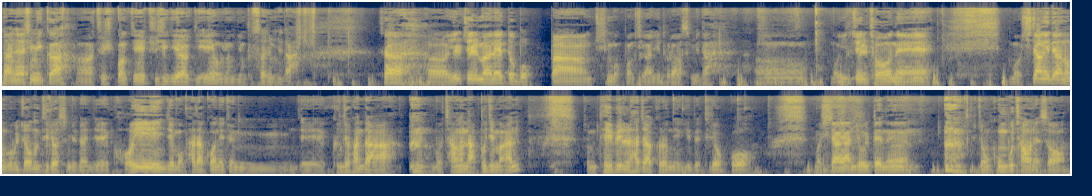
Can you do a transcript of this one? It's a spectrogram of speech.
네, 안녕하십니까. 어, 주식방집 주식이야기 운영진 불사조입니다. 자, 어, 일주일 만에 또 먹방, 주식 먹방 시간이 돌아왔습니다. 어, 뭐 일주일 전에 뭐 시장에 대한 언급을 좀 드렸습니다. 이제 거의 이제 뭐 바닥권에 좀 이제 근접한다. 뭐 장은 나쁘지만 좀 대비를 하자 그런 얘기도 드렸고 뭐 시장이 안 좋을 때는 좀 공부 차원에서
